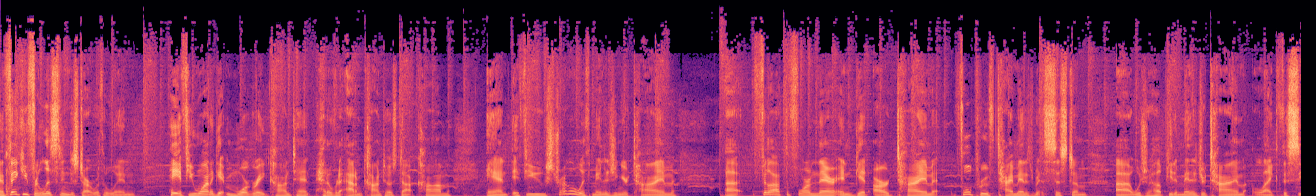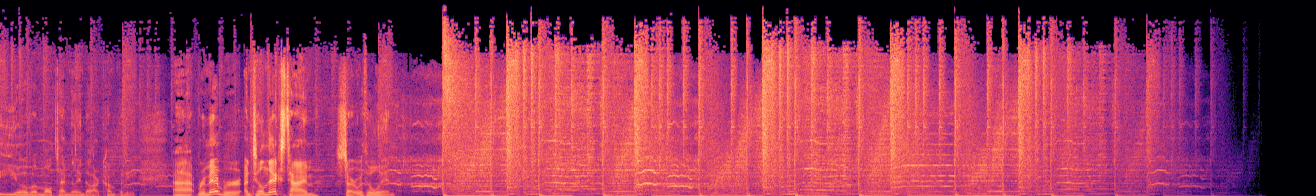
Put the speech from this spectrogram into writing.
And thank you for listening to Start with a Win. Hey, if you want to get more great content, head over to adamcontos.com. And if you struggle with managing your time, uh, fill out the form there and get our time foolproof time management system, uh, which will help you to manage your time like the CEO of a multi million dollar company. Uh, remember, until next time, start with a win.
